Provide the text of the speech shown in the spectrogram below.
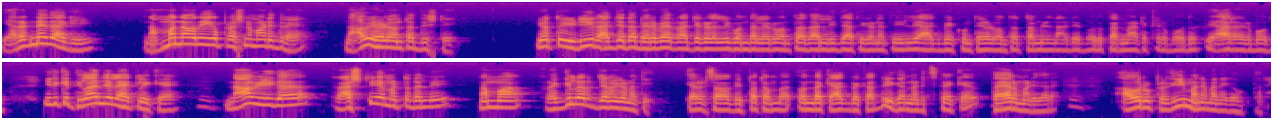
ಎರಡನೇದಾಗಿ ನಮ್ಮನ್ನವರು ಈಗ ಪ್ರಶ್ನೆ ಮಾಡಿದರೆ ನಾವೇ ಹೇಳುವಂಥದ್ದಿಷ್ಟೇ. ಇವತ್ತು ಇಡೀ ರಾಜ್ಯದ ಬೇರೆ ಬೇರೆ ರಾಜ್ಯಗಳಲ್ಲಿ ಗೊಂದಲ ಇರುವಂಥದ್ದು, ಅಲ್ಲಿ ಜಾತಿ ಗಣತಿ ಇಲ್ಲಿ ಆಗಬೇಕು ಅಂತ ಹೇಳುವಂಥದ್ದು, ತಮಿಳ್ನಾಡು ಇರ್ಬೋದು, ಕರ್ನಾಟಕ ಇರ್ಬೋದು, ಬಿಹಾರ ಇರ್ಬೋದು. ಇದಕ್ಕೆ ತಿಲಾಂಜಲಿ ಹಾಕಲಿಕ್ಕೆ ನಾವೀಗ ರಾಷ್ಟ್ರೀಯ ಮಟ್ಟದಲ್ಲಿ ನಮ್ಮ ರೆಗ್ಯುಲರ್ ಜನಗಣತಿ ಎರಡು ಸಾವಿರದ ಇಪ್ಪತ್ತೊಂಬ ಒಂದಕ್ಕೆ ಆಗಬೇಕಾದ್ದು ಈಗ ನಡೆಸೋಕ್ಕೆ ತಯಾರು ಮಾಡಿದ್ದಾರೆ. ಅವರು ಪ್ರತಿ ಮನೆ ಮನೆಗೆ ಹೋಗ್ತಾರೆ.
